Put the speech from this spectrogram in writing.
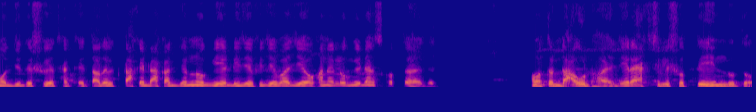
মসজিদে শুয়ে থাকে? তাদের তাকে ডাকার জন্য গিয়ে ডিজে ফিজে বাজিয়ে ওখানে লুঙ্গি ডান্স করতে হয় আমার তো ডাউট হয় যে এরা অ্যাকচুয়ালি সত্যি হিন্দু তো?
